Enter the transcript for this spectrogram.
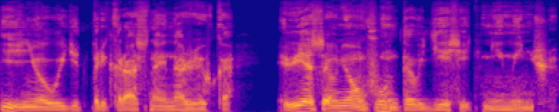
«Из него выйдет прекрасная наживка. Веса в нем фунтов десять, не меньше».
